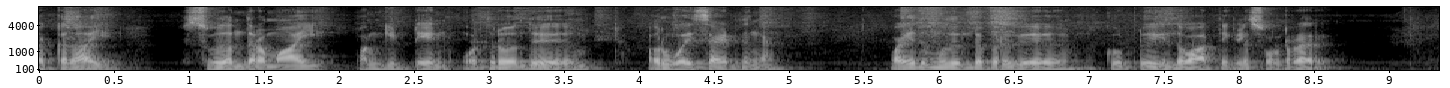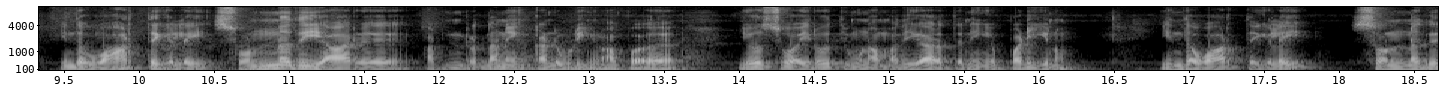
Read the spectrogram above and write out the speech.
தக்கதாய் சுதந்திரமாய் பங்கிட்டேன். ஒருத்தர் வந்து அவர் வயசாயிடுதுங்க. வயது முதிர்ந்த பிறகு கூப்பிட்டு இந்த வார்த்தைகளை சொல்கிறாரு இந்த வார்த்தைகளை சொன்னது யார்? அப்படின்றது தான் நீங்கள் கண்டுபிடிக்கணும். அப்போ யோசுவா இருபத்தி மூணாம் அதிகாரத்தை நீங்கள் படிக்கணும். இந்த வார்த்தைகளை சொன்னது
